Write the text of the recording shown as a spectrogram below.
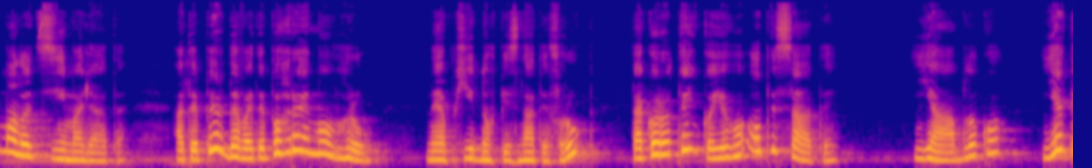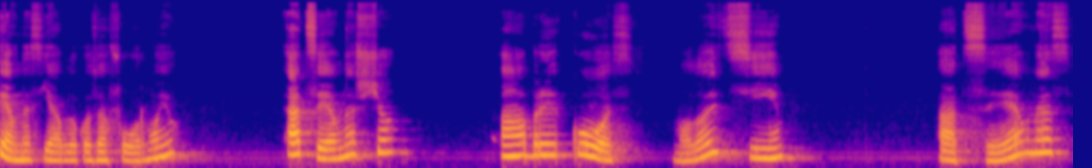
Молодці малята. А тепер давайте пограємо в гру. Необхідно впізнати фрукт та коротенько його описати. Яблуко. Яке в нас яблуко за формою? А це в нас що? Абрикос. Молодці. А це в нас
